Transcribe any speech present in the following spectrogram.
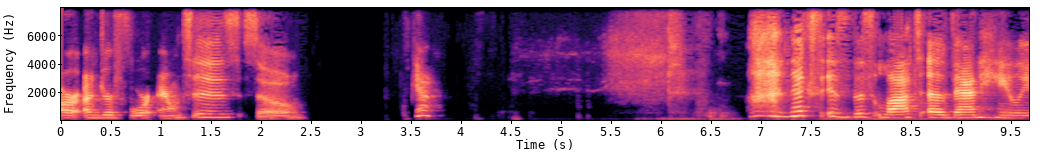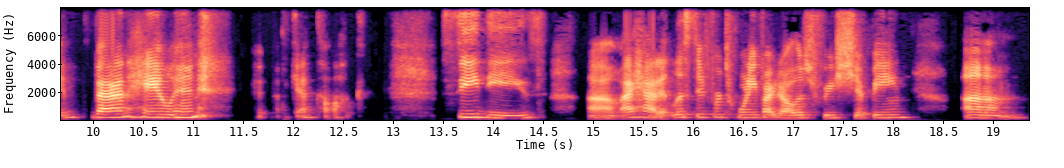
are under four ounces. So, yeah. Next is this lot of Van Halen, Van Halen, I can't talk, CDs. Um, I had it listed for $25 free shipping. Um,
